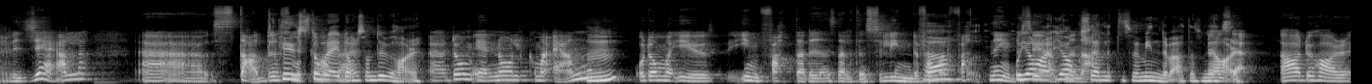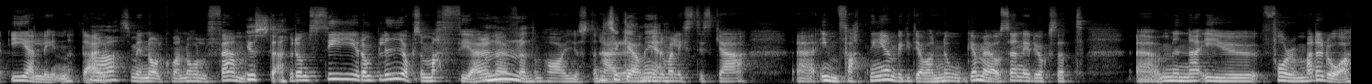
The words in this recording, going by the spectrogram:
rejäl eh, som Hur stora är de som du har? Eh, De är 0,1 och de är ju infattade i en sån här liten cylinderformad fattning. Du Och jag, har- att jag har mina- också en liten som är mindre va? Den som jag Just har. Ja, du har Elin där Ja. som är 0,05. Just det. Mm. Men de ser de blir också maffigare därför att de har just den här med. minimalistiska eh, infattningen, vilket jag var noga med. Och sen är det också att eh, mina är ju formade då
